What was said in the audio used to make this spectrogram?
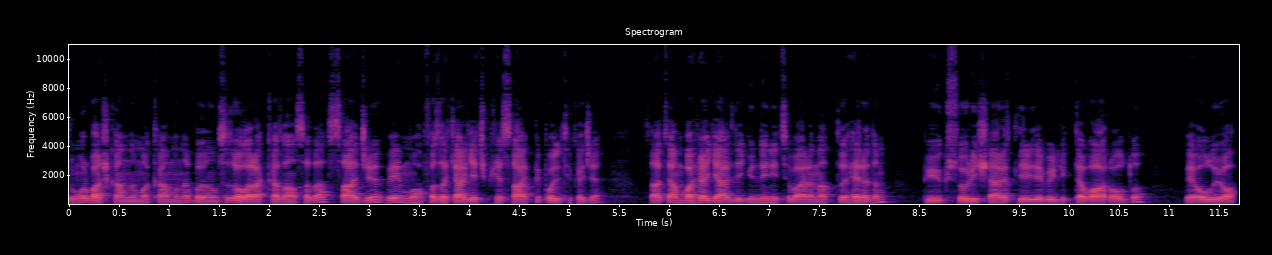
Cumhurbaşkanlığı makamını bağımsız olarak kazansa da sağcı ve muhafazakar geçmişe sahip bir politikacı. Zaten başa geldiği günden itibaren attığı her adım büyük soru işaretleriyle birlikte var oldu ve oluyor.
